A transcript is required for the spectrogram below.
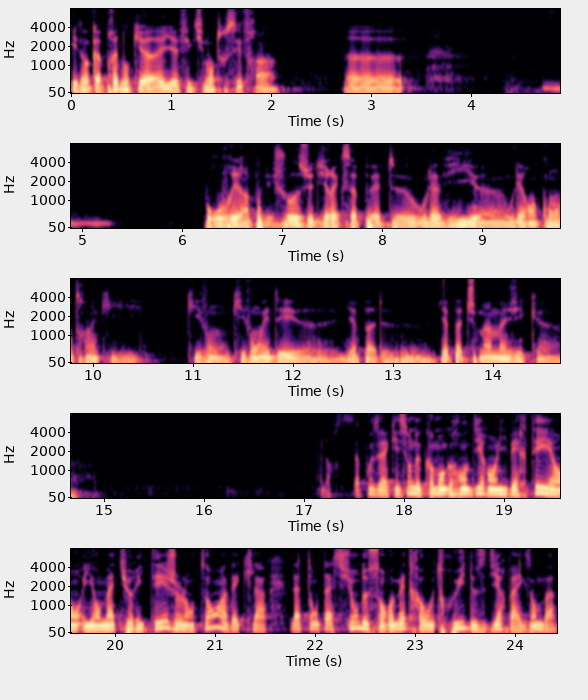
Et donc après, il y, a effectivement tous ces freins. pour ouvrir un peu les choses, je dirais que ça peut être ou la vie ou les rencontres hein, qui, qui vont, qui vont aider. Il euh, n'y a, pas de, a pas de chemin magique. Euh. Alors, ça pose la question de comment grandir en liberté et en, et en maturité, je l'entends, avec la, la, tentation de s'en remettre à autrui, de se dire, par exemple, bah,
